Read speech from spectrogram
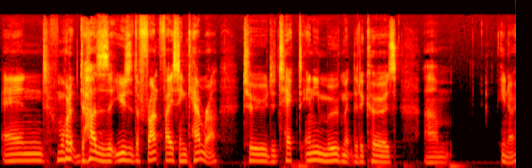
And what it does is it uses the front facing camera to detect any movement that occurs, um, you know,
